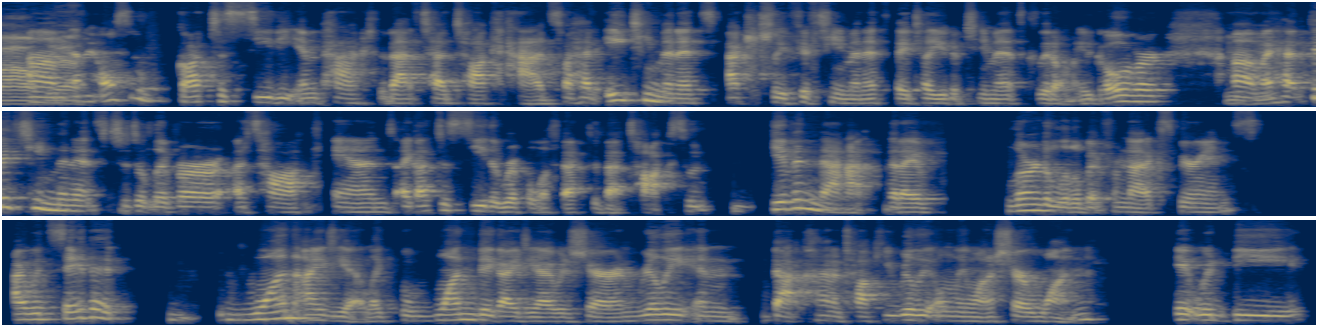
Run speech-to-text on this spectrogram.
Wow. Um, yeah. And I also got to see the impact that, that TED talk had. So I had 18 minutes, actually 15 minutes. They tell you 15 minutes because they don't want you to go over. Mm-hmm. Um, I mm-hmm. had 15 minutes to deliver a talk, and I got to see the ripple effect of that talk. So, given that, that I've learned a little bit from that experience. I would say that one idea, like the one big idea I would share, and really in that kind of talk, you really only want to share one. It would be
